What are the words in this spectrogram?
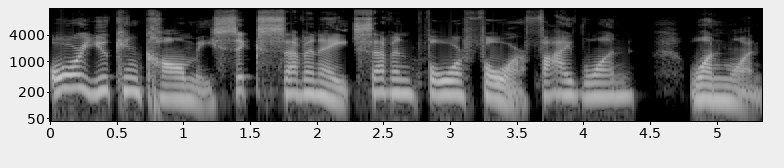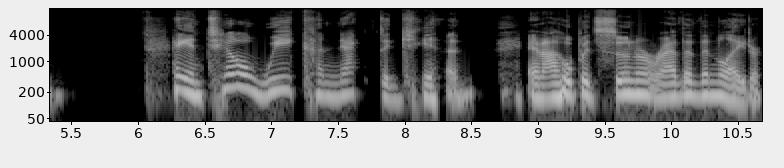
or you can call me, 678 744 5111. Hey, until we connect again, and I hope it's sooner rather than later,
